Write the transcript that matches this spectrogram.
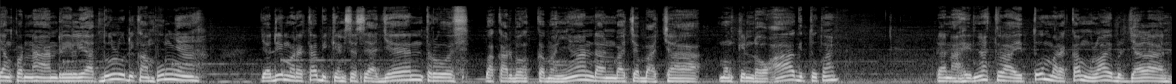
yang pernah Andri lihat dulu di kampungnya. Jadi mereka bikin sesajen terus bakar kemenyan dan baca-baca mungkin doa gitu kan dan akhirnya setelah itu mereka mulai berjalan.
